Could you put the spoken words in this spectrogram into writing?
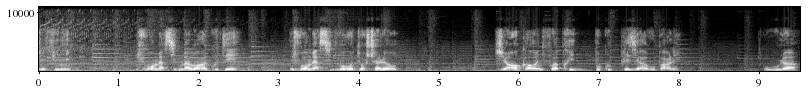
J'ai fini. Je vous remercie de m'avoir écouté et je vous remercie de vos retours chaleureux. J'ai encore une fois pris beaucoup de plaisir à vous parler. Oula.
